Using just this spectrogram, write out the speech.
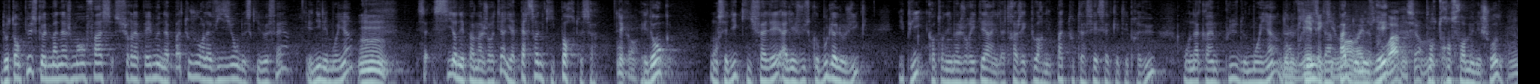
d'autant plus que le management en face sur la PME n'a pas toujours la vision de ce qu'il veut faire, et ni les moyens. Mmh. Si on n'est pas majoritaire, il n'y a personne qui porte ça. Et donc, on s'est dit qu'il fallait aller jusqu'au bout de la logique. Et puis, quand on est majoritaire et la trajectoire n'est pas tout à fait celle qui était prévue, on a quand même plus de moyens, de prise, d'impact, de levier pour transformer les choses. Mmh.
